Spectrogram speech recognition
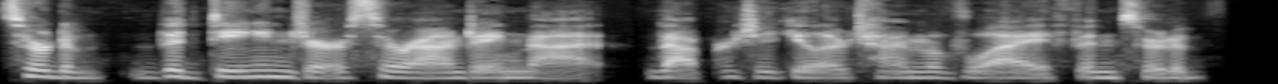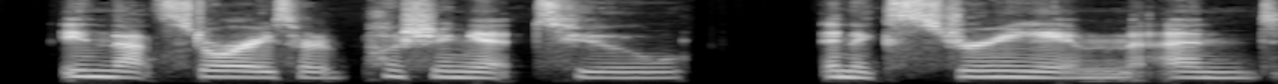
sort of the danger surrounding that that particular time of life and sort of in that story sort of pushing it to an extreme. And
